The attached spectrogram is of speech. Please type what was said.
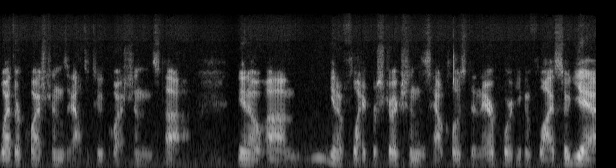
weather questions, altitude questions. Uh, you know, um, you know, flight restrictions, how close to an airport you can fly. So yeah,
